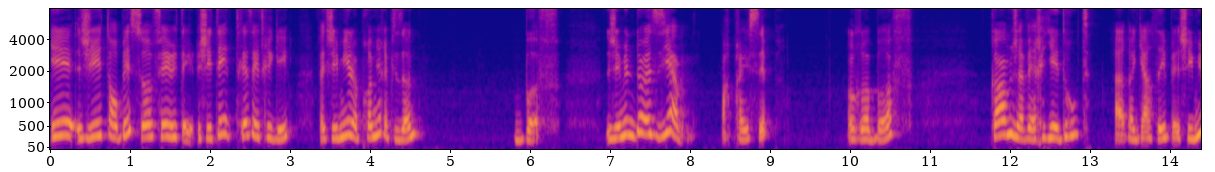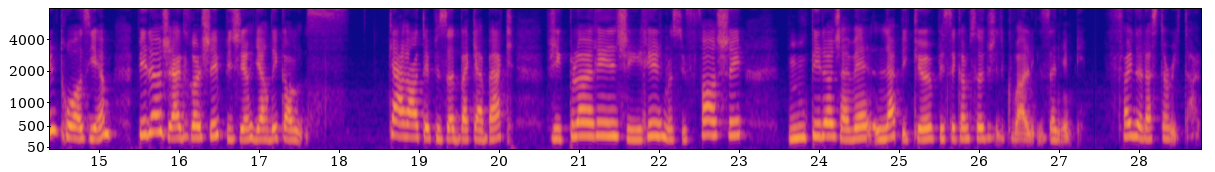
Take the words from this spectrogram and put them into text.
Et j'ai tombé sur Fairy Tail. J'étais très intriguée. Fait que j'ai mis le premier épisode. Bof. J'ai mis le deuxième, par principe. Rebof. Comme j'avais rien d'autre à regarder, ben j'ai mis le troisième. Puis là, j'ai accroché, puis j'ai regardé comme 40 épisodes back-à-back. J'ai pleuré, j'ai ri, je me suis fâchée. Mm, puis là, j'avais la piqûre, puis c'est comme ça que j'ai découvert les animés. Fin de la story time.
